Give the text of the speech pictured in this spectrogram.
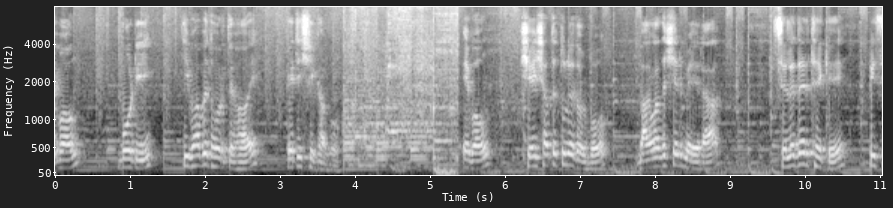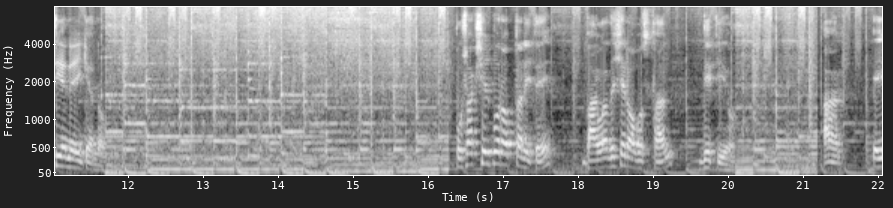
এবং বডি কীভাবে ধরতে হয় এটি শেখাবো। এবং সেই সাথে তুলে ধরব বাংলাদেশের মেয়েরা ছেলেদের থেকে পিছিয়ে নেই কেন। পোশাক শিল্প রপ্তানিতে বাংলাদেশের অবস্থান দ্বিতীয়। আর এই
